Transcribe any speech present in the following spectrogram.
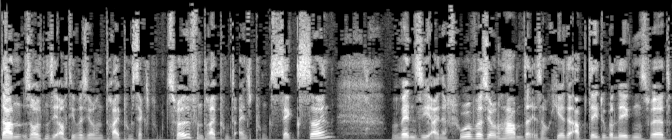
dann sollten Sie auf die Version 3.6.12 und 3.1.6 sein. Wenn Sie eine frühe Version haben, dann ist auch hier der Update überlegenswert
